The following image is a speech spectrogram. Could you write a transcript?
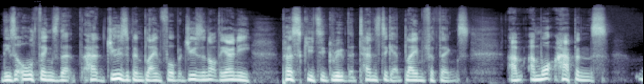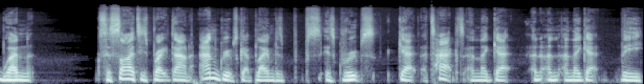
These are all things that had, Jews have been blamed for, but Jews are not the only persecuted group that tends to get blamed for things. Um, and what happens when societies break down and groups get blamed is, is groups get attacked and they get and, and, and they get the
